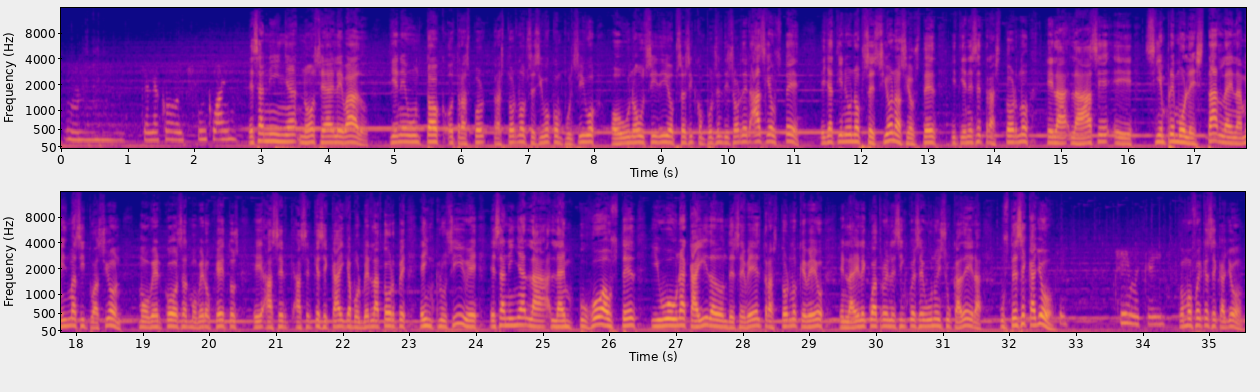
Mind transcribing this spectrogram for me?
Mm, tenía como 25 años. Esa niña no se ha elevado. Tiene un TOC o trastorno obsesivo compulsivo o un OCD, Obsessive Compulsive Disorder, hacia usted. Ella tiene una obsesión hacia usted y tiene ese trastorno que la, la hace eh, siempre molestarla en la misma situación. Mover cosas, mover objetos, eh, hacer, hacer que se caiga, volverla torpe. E inclusive esa niña la, la empujó a usted y hubo una caída donde se ve el trastorno que veo en la L4, L5, S1 y su cadera. ¿Usted se cayó? Sí, me caí. ¿Cómo fue que se cayó?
